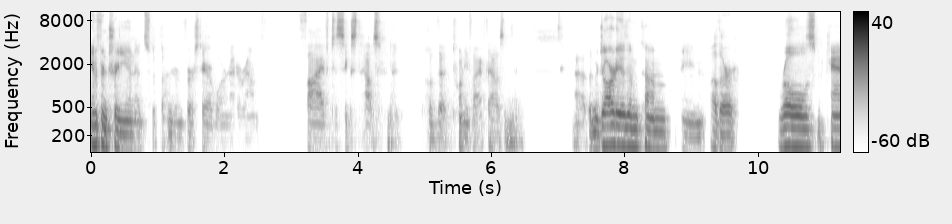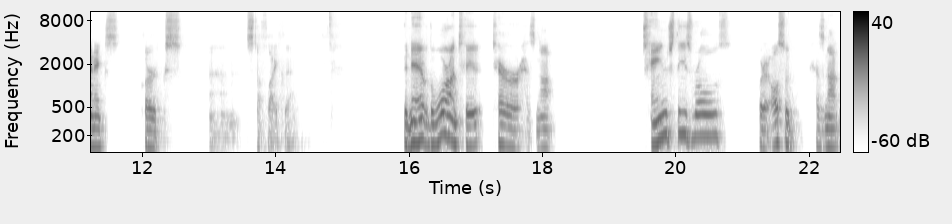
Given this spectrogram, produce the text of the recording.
infantry units with the 101st Airborne at around five to 6,000 of the 25,000 uh, the majority of them come in other roles, mechanics, clerks, um, stuff like that the, the war on terror has not changed these roles, but it also has not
